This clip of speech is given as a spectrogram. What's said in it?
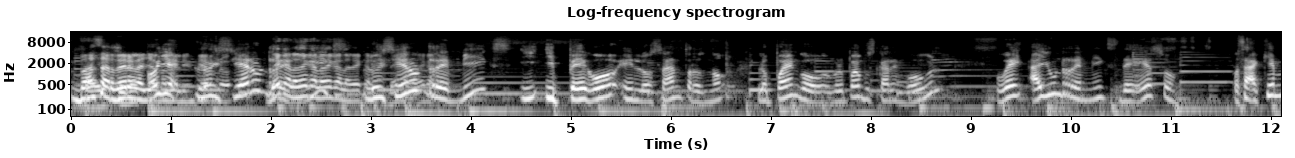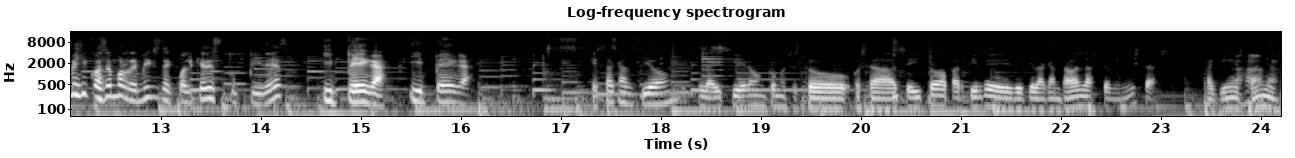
Vas a arder en la llama Oye, del lo hicieron Déjalo, remix, déjalo, déjalo, déjalo, lo hicieron déjalo, déjalo. remix y, y pegó en los antros, ¿no? Lo pueden, go- lo pueden buscar en Google. Güey, hay un remix de eso. O sea, aquí en México hacemos remix de cualquier estupidez y pega. y pega. Esa canción la hicieron, ¿cómo es esto? O sea, se hizo a partir de, de que la cantaban las feministas aquí en Ajá. España.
